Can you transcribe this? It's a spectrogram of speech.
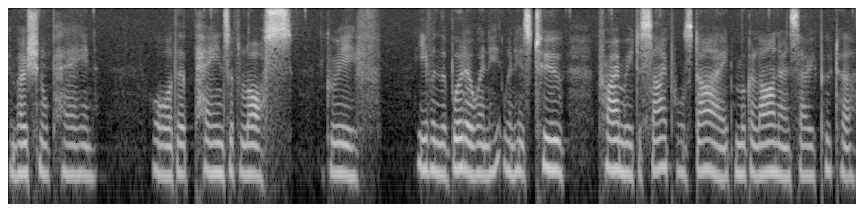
emotional pain, or the pains of loss, grief. Even the Buddha, when, he, when his two primary disciples died, Moggallana and Sariputta,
